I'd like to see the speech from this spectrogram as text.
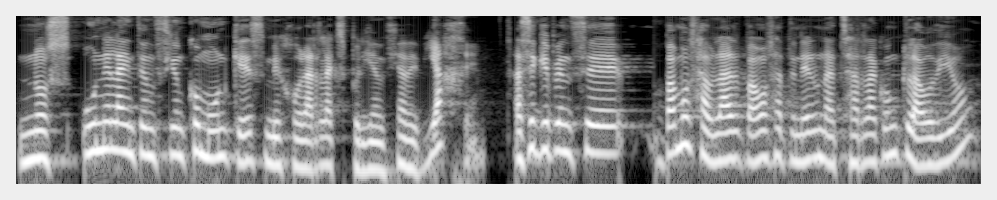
nos une la intención común que es mejorar la experiencia de viaje. Así que pensé, vamos a hablar, vamos a tener una charla con Claudio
